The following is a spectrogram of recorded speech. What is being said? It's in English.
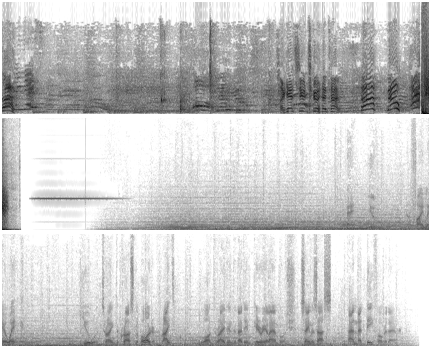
Ah! I can't shoot two at a time. Ah! No! Ah! Hey, you. You're finally awake. You were trying to cross the border, right? Walked right into that Imperial ambush, same as us. And that thief over there.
